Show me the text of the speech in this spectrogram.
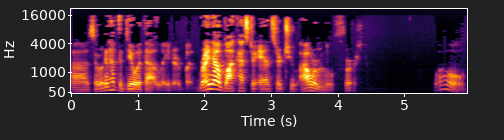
Uh, so we're gonna have to deal with that later. But right now, black has to answer to our move first. Whoa.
